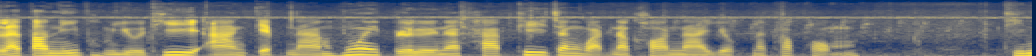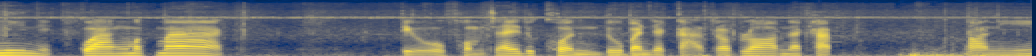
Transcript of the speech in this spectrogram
และตอนนี้ผมอยู่ที่อ่างเก็บน้ำห้วยปลือนะครับ ที่จังหวัดนครนายกนะครับผมที่นี่เนี่ยกว้างมากๆ เดี๋ยวผมจะให้ทุกคนดูบรรยากาศรอบๆนะครับ ตอนนี้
